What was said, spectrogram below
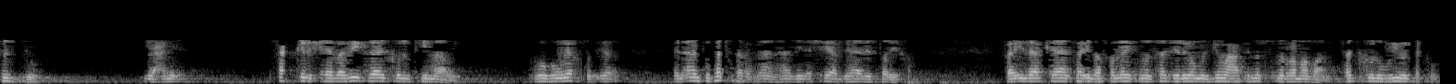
سدوا. يعني سكر الشبابيك لا يدخل الكيماوي. وهو يقصد الآن تفسر الآن هذه الأشياء بهذه الطريقة. فإذا كان فإذا صليتم الفجر يوم الجمعة في نصف من رمضان فادخلوا بيوتكم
